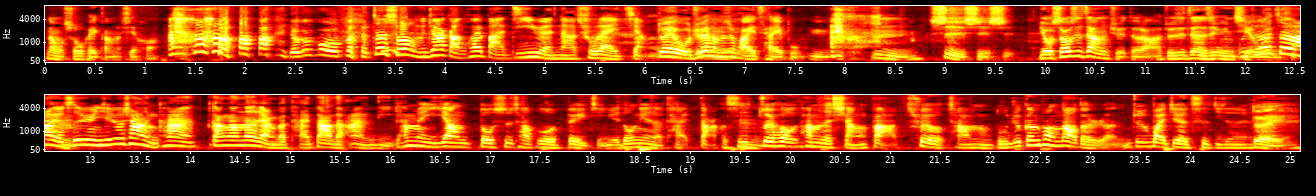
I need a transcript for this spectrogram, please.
那我收回刚那些话，有个过分。这时候我们就要赶快把机缘拿出来讲。对，我觉得他们是怀才不遇。嗯，是是是。有时候是这样觉得啦，就是真的是运气。我觉得这啊也是运气，嗯、就像你看刚刚那两个台大的案例，他们一样都是差不多的背景，也都念了台大，可是最后他们的想法却有差那么多。就跟碰到的人，就是外界的刺激真的。对，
